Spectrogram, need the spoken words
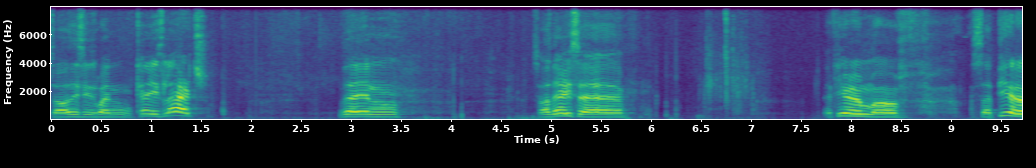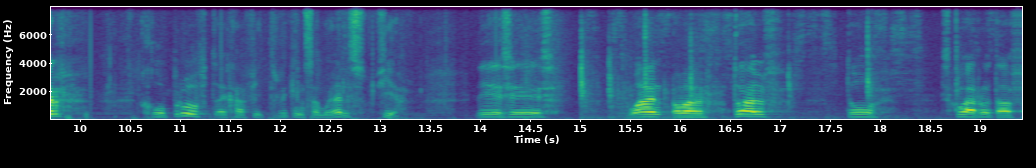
So this is when k is large, then so there is a, a theorem of Sapir who proved, I have it written somewhere else, here. This is 1 over 12 to square root of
